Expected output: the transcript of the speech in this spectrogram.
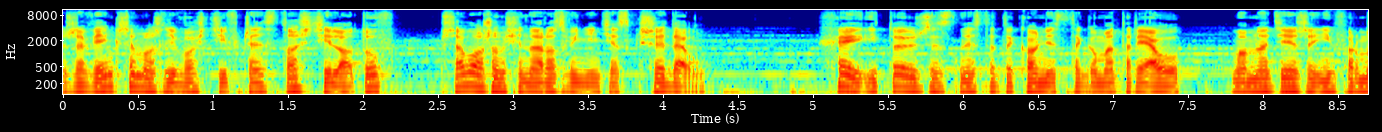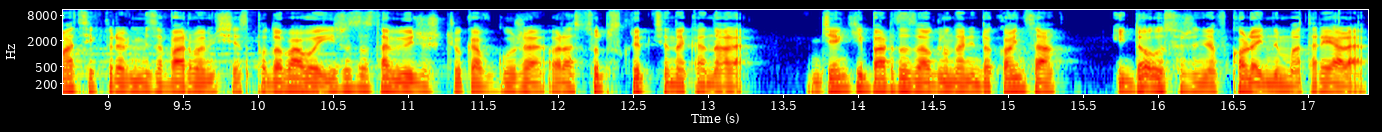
że większe możliwości w częstości lotów przełożą się na rozwinięcie skrzydeł. Hej, i to już jest niestety koniec tego materiału. Mam nadzieję, że informacje, które w nim zawarłem Ci się spodobały i że zostawiłeś już kciuka w górze oraz subskrypcję na kanale. Dzięki bardzo za oglądanie do końca i do usłyszenia w kolejnym materiale.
